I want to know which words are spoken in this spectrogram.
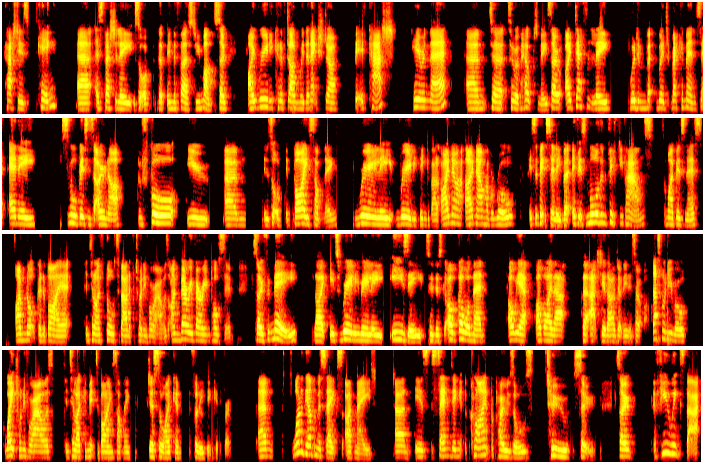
cash is king, uh, especially sort of the, in the first few months. So I really could have done with an extra bit of cash here and there um, to to have helped me. So I definitely would would recommend to any small business owner before you um, sort of buy something, really really think about it. I know I now have a rule. It's a bit silly, but if it's more than fifty pounds for my business, I'm not going to buy it until I've thought about it for 24 hours. I'm very very impulsive. So for me, like it's really really easy to just go, oh go on then oh yeah, I'll buy that, but actually I don't need it. So that's my new rule. Wait 24 hours until I commit to buying something, just so I can fully think it through. Um, one of the other mistakes I've made um, is sending client proposals too soon. So a few weeks back,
